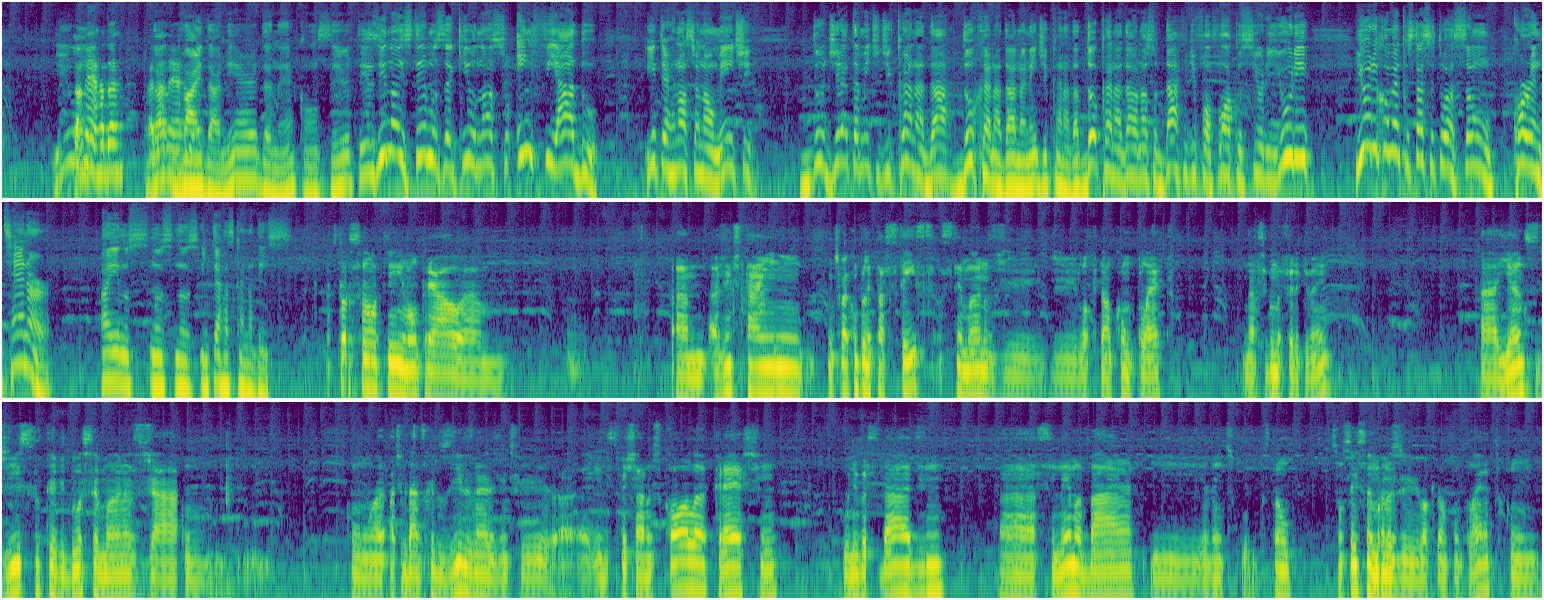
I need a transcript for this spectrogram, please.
E o- merda. Vai Dá- dar merda. Vai dar merda, né? Com certeza. E nós temos aqui o nosso enfiado internacionalmente, do, diretamente de Canadá, do Canadá, não é nem de Canadá, do Canadá, o nosso DAF de Flofloco, o senhor Yuri. Yuri, como é que está a situação quarantena aí nos, nos, nos- em terras canadenses? A situação aqui em Montreal. ahm, a gente tá em. A gente vai completar seis semanas de, de lockdown completo na segunda-feira que vem. Ah, e antes disso, teve duas semanas já com, com atividades reduzidas, né? A gente, ah, eles fecharam escola, creche, universidade, ah, cinema, bar e eventos públicos. Então, são seis semanas de lockdown completo, com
